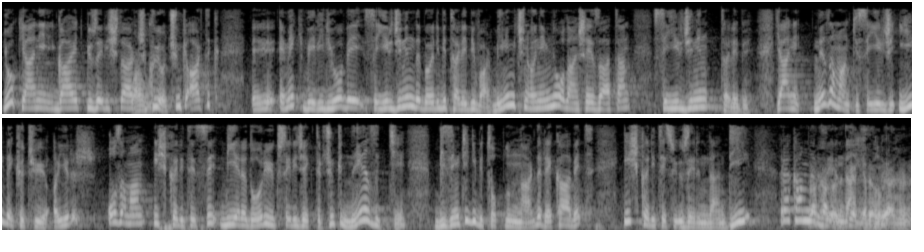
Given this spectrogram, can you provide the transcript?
Yok yani gayet güzel işler mı? çıkıyor. Çünkü artık e, emek veriliyor ve seyircinin de böyle bir talebi var. Benim için önemli olan şey zaten seyircinin talebi. Yani ne zaman ki seyirci iyi ve kötüyü ayırır, o zaman iş kalitesi bir yere doğru yükselecektir. Çünkü ne yazık ki bizimki gibi toplumlarda rekabet iş kalitesi üzerinden değil, rakamlar Rakam öyle, üzerinden yapılıyor. yani.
